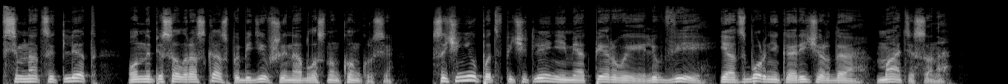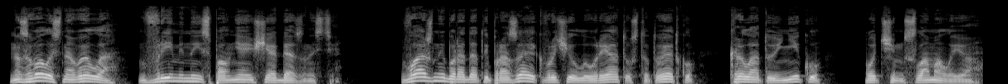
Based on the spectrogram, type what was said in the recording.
В 17 лет он написал рассказ, победивший на областном конкурсе. Сочинил под впечатлениями от первой любви и от сборника Ричарда Матисона. Называлась новелла «Временно исполняющий обязанности». Важный бородатый прозаик вручил лауреату статуэтку, крылатую Нику, Отчим сломал ее,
